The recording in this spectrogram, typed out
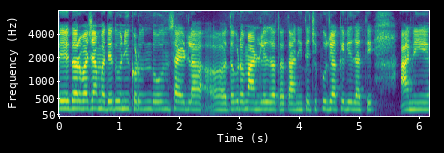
ते दरवाजामध्ये दोन्हीकडून दोन साईडला दगडं मांडले जातात आणि त्याची पूजा केली जाते. आणि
